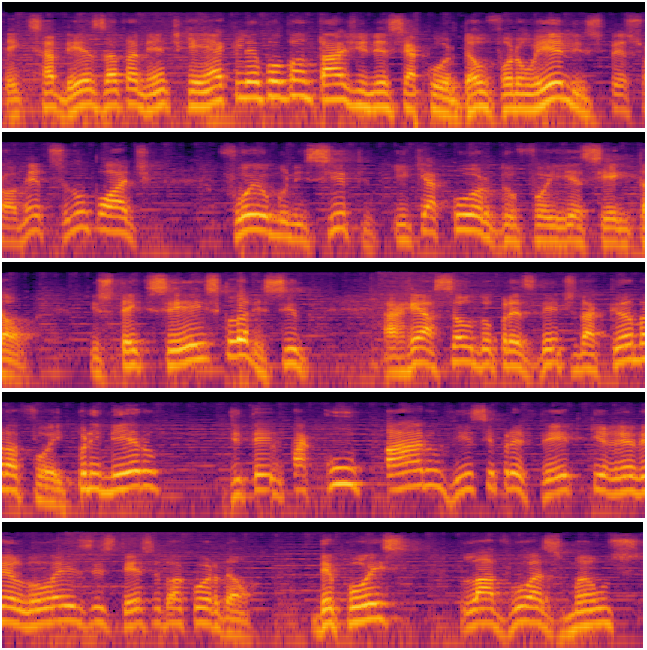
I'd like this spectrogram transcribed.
Tem que saber exatamente quem é que levou vantagem nesse acordão. Foram eles, pessoalmente? Se não pode. Foi o município? E que acordo foi esse então? Isso tem que ser esclarecido. A reação do presidente da Câmara foi, primeiro, de tentar culpar o vice-prefeito que revelou a existência do acordão. Depois, lavou as mãos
